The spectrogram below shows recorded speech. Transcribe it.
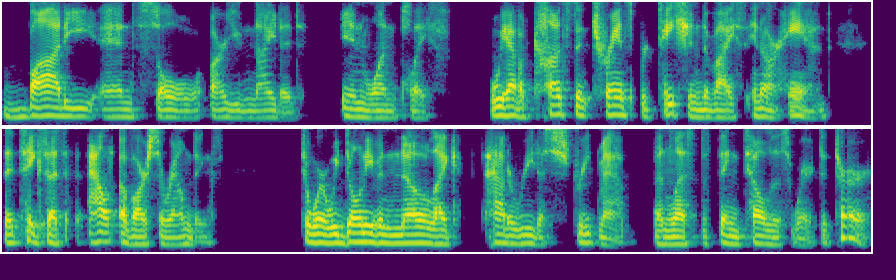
body and soul are united in one place. We have a constant transportation device in our hand that takes us out of our surroundings to where we don't even know like how to read a street map unless the thing tells us where to turn.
